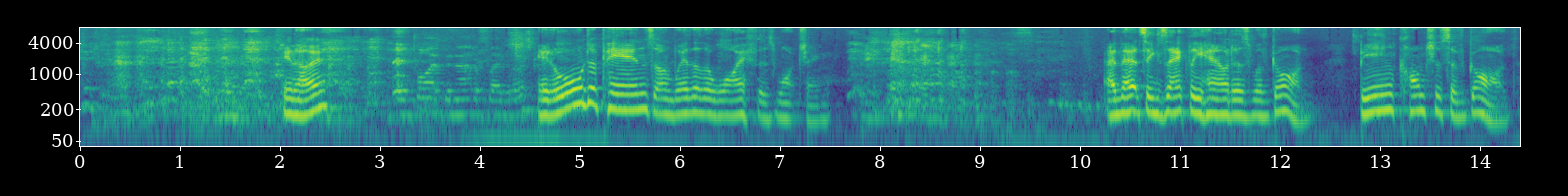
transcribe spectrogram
you know, Buy a banana flavoured ice cream. it all depends on whether the wife is watching. and that's exactly how it is with God being conscious of God.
